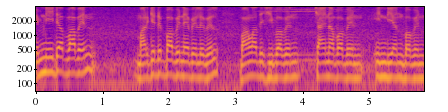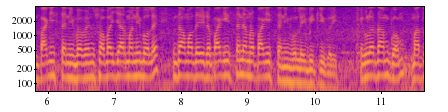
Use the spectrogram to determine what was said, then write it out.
এমনি এটা পাবেন মার্কেটে পাবেন অ্যাভেলেবেল বাংলাদেশি পাবেন চায়না পাবেন ইন্ডিয়ান পাবেন পাকিস্তানি পাবেন সবাই জার্মানি বলে কিন্তু আমাদের এটা পাকিস্তানি আমরা পাকিস্তানি বলেই বিক্রি করি। এগুলোর দাম কম মাত্র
